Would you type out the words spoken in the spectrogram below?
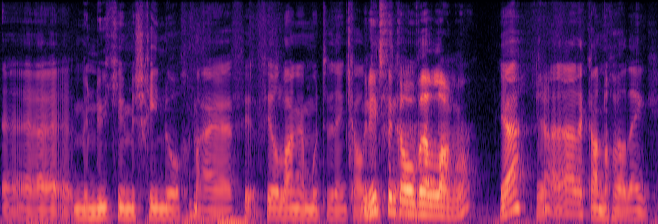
ja. Eh, een minuutje misschien nog, maar veel, veel langer moeten we denk ik al Minuut niet, vind ik al wel lang hoor. Ja? Ja. Ja. dat kan nog wel denk ik.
